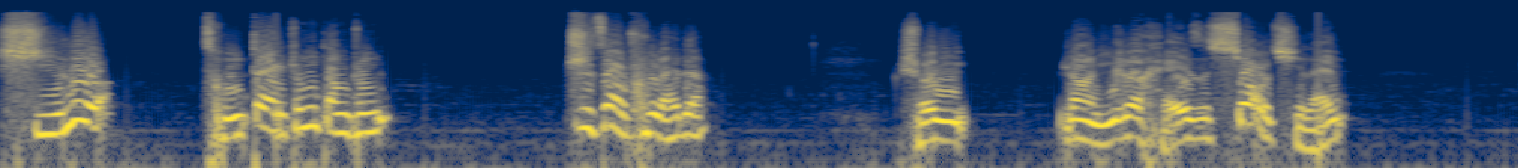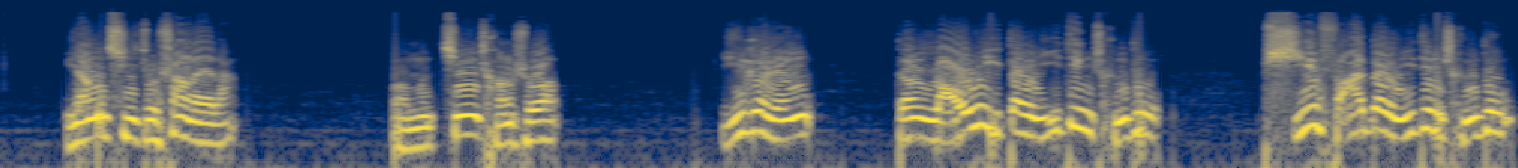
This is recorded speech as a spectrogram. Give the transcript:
喜乐从代中当中制造出来的，所以让一个孩子笑起来，阳气就上来了。我们经常说，一个人当劳累到一定程度。疲乏到一定程度，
